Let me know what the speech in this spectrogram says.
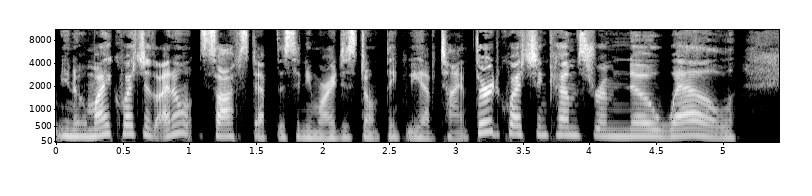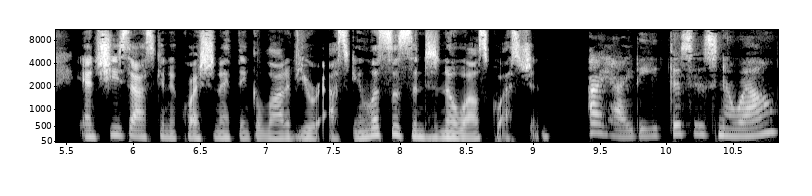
you know, my question is I don't soft step this anymore. I just don't think we have time. Third question comes from Noelle, and she's asking a question I think a lot of you are asking. Let's listen to Noelle's question. Hi, Heidi. This is Noelle.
